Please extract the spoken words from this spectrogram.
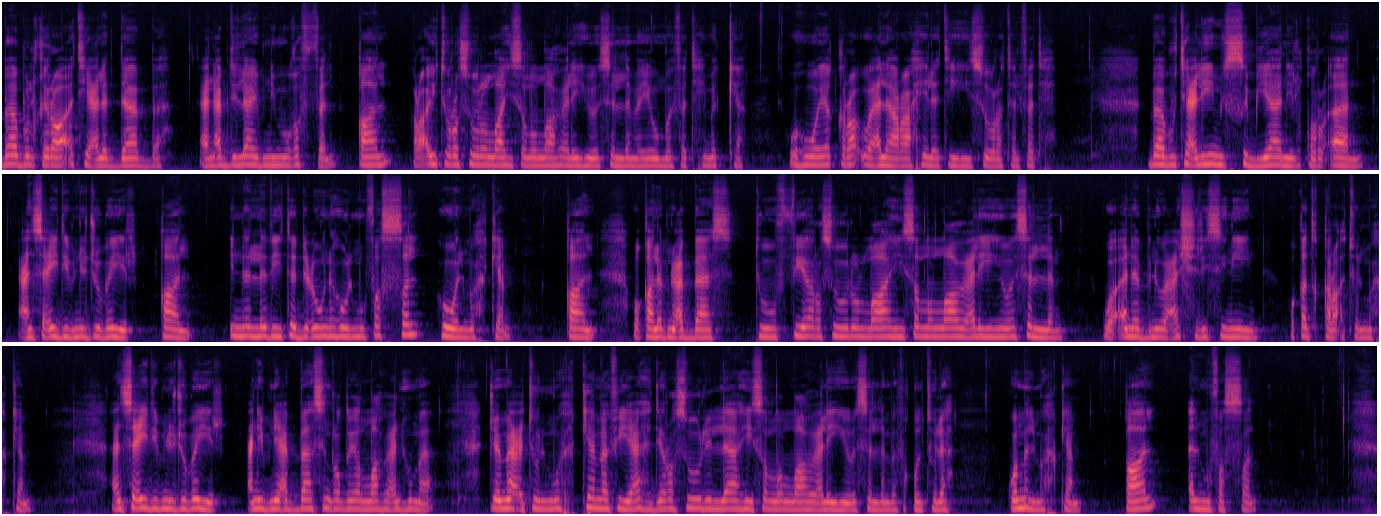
باب القراءة على الدابة. عن عبد الله بن مغفل قال رأيت رسول الله صلى الله عليه وسلم يوم فتح مكة وهو يقرأ على راحلته سورة الفتح. باب تعليم الصبيان القرآن. عن سعيد بن جبير قال إن الذي تدعونه المفصل هو المحكم. قال وقال ابن عباس توفي رسول الله صلى الله عليه وسلم وأنا ابن عشر سنين وقد قرأت المحكم. عن سعيد بن جبير عن ابن عباس رضي الله عنهما جمعت المحكم في عهد رسول الله صلى الله عليه وسلم فقلت له وما المحكم؟ قال المفصل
